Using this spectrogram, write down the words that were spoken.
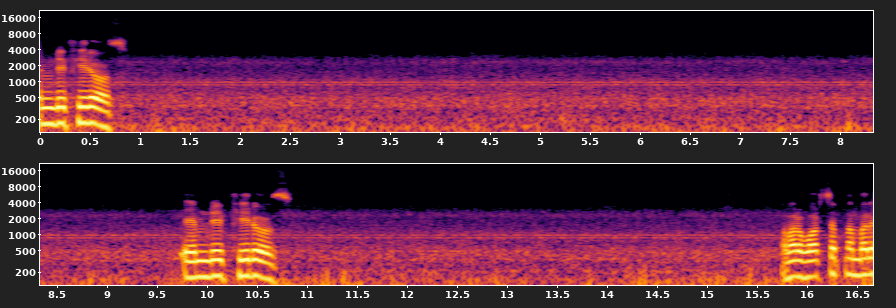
এমডি ফিরোজ এমডি ফিরোজ আমার হোয়াটসঅ্যাপ নাম্বারে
